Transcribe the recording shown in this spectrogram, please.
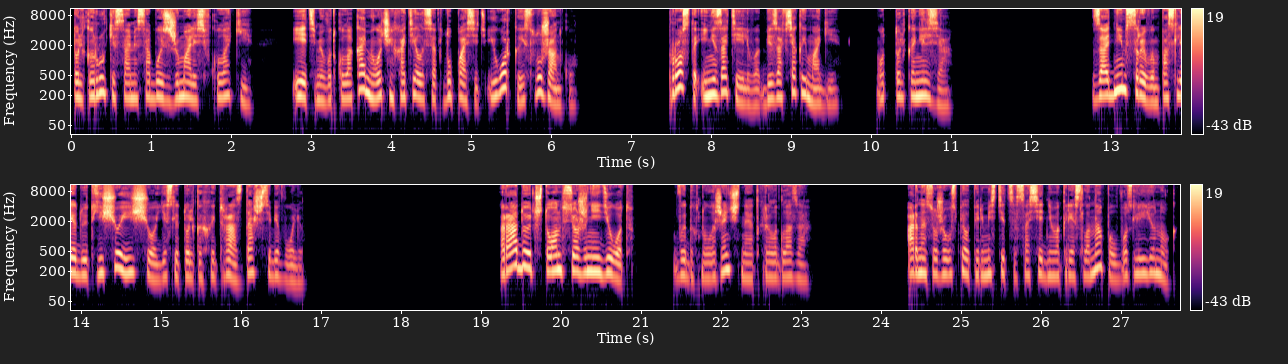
Только руки сами собой сжимались в кулаки, и этими вот кулаками очень хотелось отлупасить и орка, и служанку. Просто и незатейливо, безо всякой магии. Вот только нельзя. За одним срывом последует еще и еще, если только хоть раз дашь себе волю. Радует, что он все же не идиот, выдохнула женщина и открыла глаза. Арнес уже успел переместиться с соседнего кресла на пол возле ее ног.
